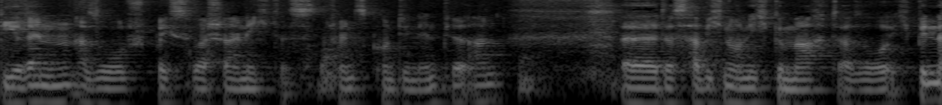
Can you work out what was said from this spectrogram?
die Rennen, also sprichst du wahrscheinlich das Transcontinental an. Äh, das habe ich noch nicht gemacht. Also ich bin,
